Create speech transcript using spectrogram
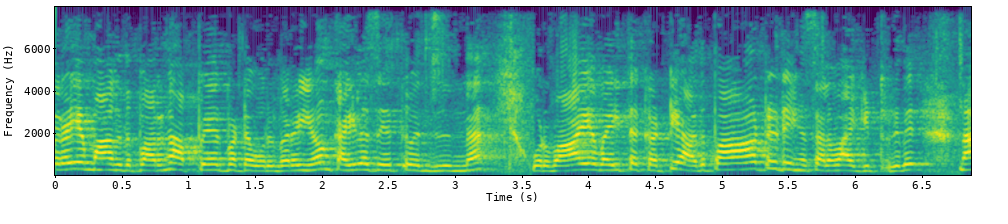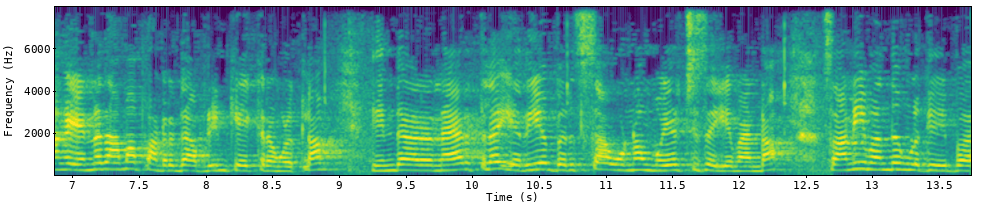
விரயம் ஆகுது அப்போ அப்பேற்பட்ட ஒரு விரயம் கையில் சேர்த்து வச்சுருந்தேன். ஒரு வாயை வைத்த கட்டி அது பாட்டு நீங்கள் செலவாகிட்டு இருக்குது. நாங்கள் என்னதாம்மா பண்ணுறது அப்படின்னு கேட்குறவங்களுக்குலாம் இந்த நேரத்தில் எதையும் பெருசாக ஒன்றும் முயற்சி செய்ய வேண்டாம். சனி வந்து உங்களுக்கு இப்போ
